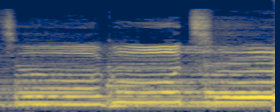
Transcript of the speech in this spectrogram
지적고 지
